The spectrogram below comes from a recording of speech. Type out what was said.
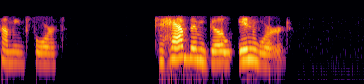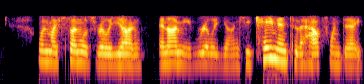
coming forth to have them go inward. When my son was really young, and I mean really young, he came into the house one day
